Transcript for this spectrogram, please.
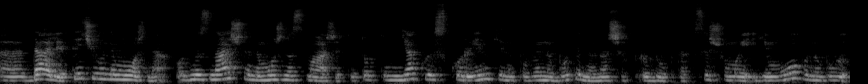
Е, Далі, те, чого не можна, однозначно не можна смажити, тобто ніякої скоринки не повинно бути на наших продуктах. Все, що ми їмо, воно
